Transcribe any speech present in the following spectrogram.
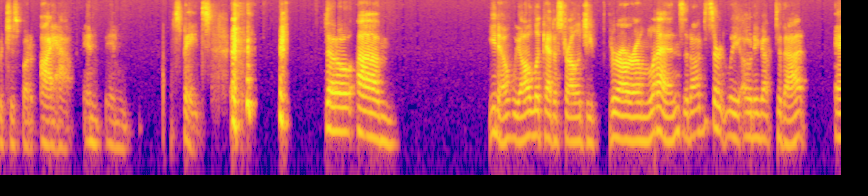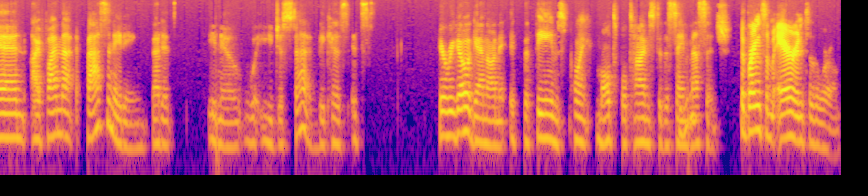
which is what I have in in spades. so um, you know, we all look at astrology through our own lens, and I'm certainly owning up to that. And I find that fascinating that it's, you know, what you just said, because it's here we go again on it. The themes point multiple times to the same mm-hmm. message to bring some air into the world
